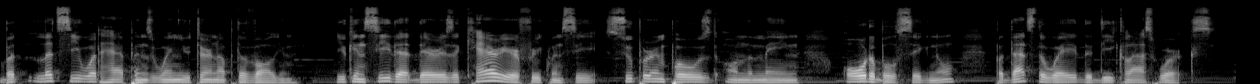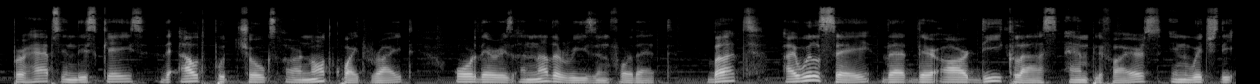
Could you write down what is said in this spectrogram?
but let's see what happens when you turn up the volume. You can see that there is a carrier frequency superimposed on the main audible signal, but that's the way the D-class works. Perhaps in this case, the output chokes are not quite right, or there is another reason for that. But I will say that there are D-class amplifiers in which the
